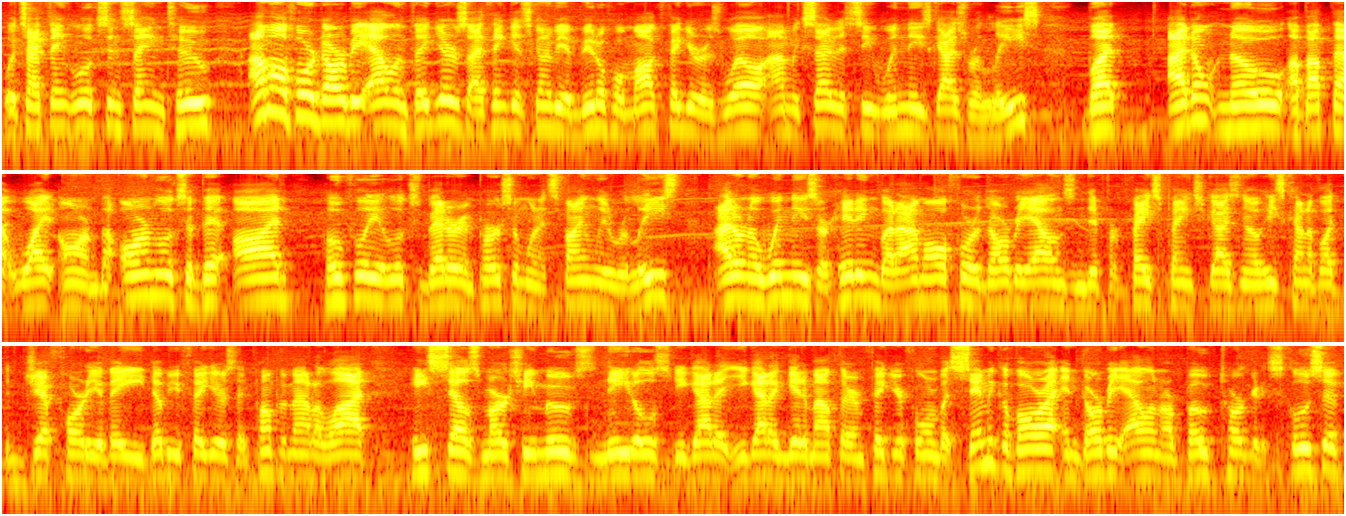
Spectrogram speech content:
which I think looks insane too. I'm all for Darby Allin figures. I think it's going to be a beautiful mock figure as well. I'm excited to see when these guys release, but I don't know about that white arm. The arm looks a bit odd. Hopefully it looks better in person when it's finally released. I don't know when these are hitting, but I'm all for Darby Allin's in different face paints. You guys know he's kind of like the Jeff Hardy of AEW figures. They pump him out a lot. He sells merch. He moves needles. You gotta you gotta get him out there in figure form. But Sammy Guevara and Darby Allin are both Target exclusive,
